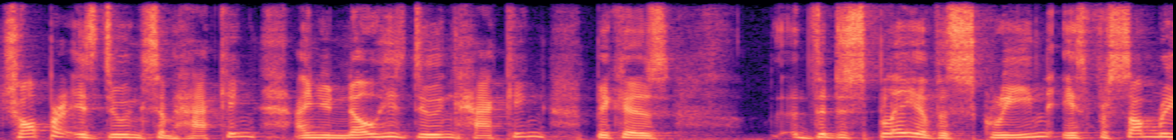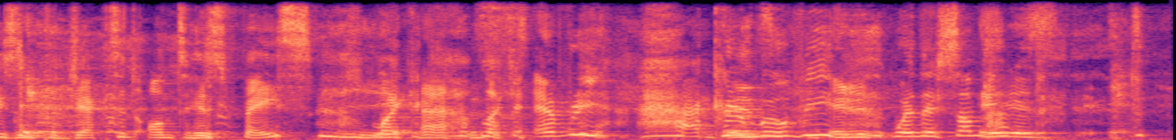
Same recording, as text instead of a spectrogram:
Chopper is doing some hacking, and you know he's doing hacking because the display of a screen is for some reason projected onto his face. Like Yes. like every hacker It's- movie is- where there's some It is.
